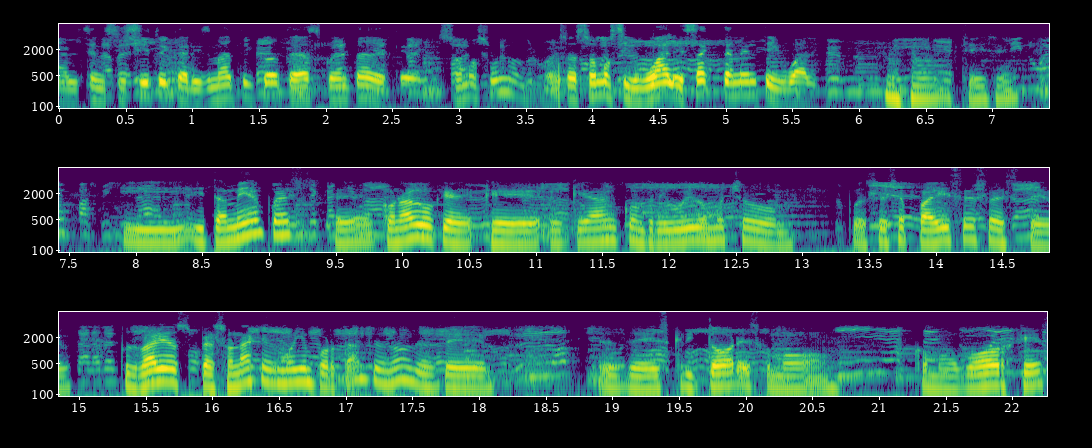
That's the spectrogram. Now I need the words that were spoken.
al sencillito y carismático, te das cuenta de que somos uno. O sea, somos igual, exactamente igual. Sí, sí. Y, y también, pues, eh, con algo que, que, que han contribuido mucho, pues, ese país es, este, pues, varios personajes muy importantes, ¿no? Desde, desde escritores como, como Borges,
